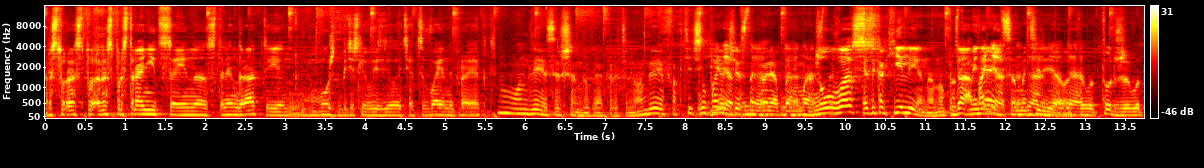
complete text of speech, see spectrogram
распространиться и на Сталинград, и, может быть, если вы сделаете это военный проект? Ну, у Андрея совершенно другая картина. У Андрея фактически, ну, понятно, я, честно да, говоря, да, понимаю, да. Но у вас... это как Елена, но просто да, меняется понятно, материал. Да, да, да. Это вот тот же, вот,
